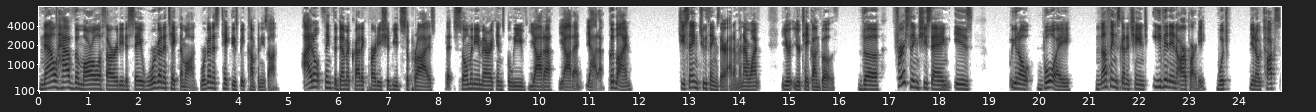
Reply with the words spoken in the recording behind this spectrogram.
now have the moral authority to say, we're going to take them on. We're going to take these big companies on. I don't think the Democratic Party should be surprised that so many Americans believe yada, yada, yada. Good line. She's saying two things there, Adam, and I want your, your take on both. The First thing she's saying is, you know, boy, nothing's going to change even in our party, which, you know, talks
